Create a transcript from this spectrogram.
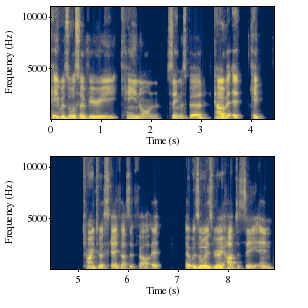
he was also very keen on seeing this bird. However, it kept trying to escape us. It felt it. It was always very hard to see. And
